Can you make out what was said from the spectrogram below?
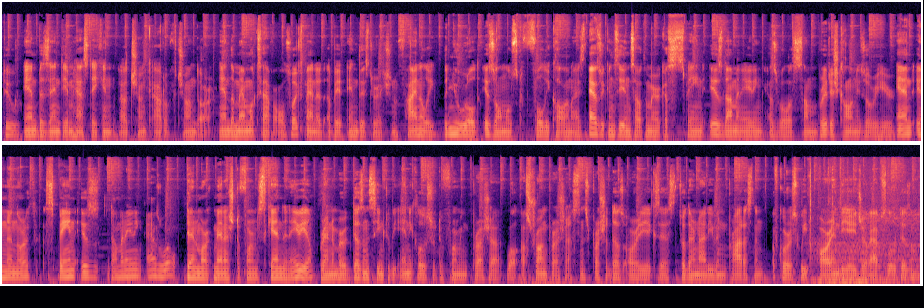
too. And Byzantium has taken a chunk out of Chandar. And the Mamluks have also expanded a bit in this direction. Finally, the New World is almost fully colonized. As you can see in South America, Spain is dominating as well as some British colonies over here. And in the north, Spain is dominating as well. Denmark managed to form Scandinavia. Brandenburg doesn't seem to be any closer to forming Prussia, well, a strong Prussia, since Prussia does already exist, so they're not even Protestant. Of course, we are in the age of absolutism.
